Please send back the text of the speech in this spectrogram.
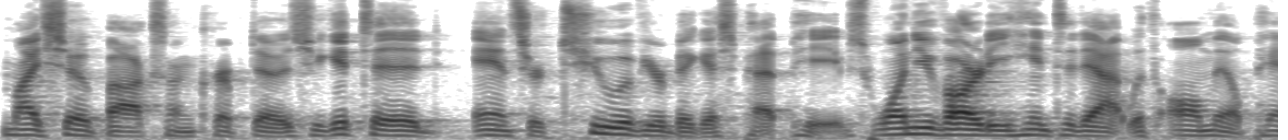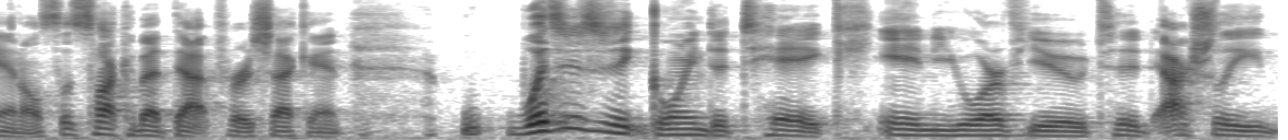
my soapbox on cryptos, you get to answer two of your biggest pet peeves. One you've already hinted at with all male panels. Let's talk about that for a second. What is it going to take, in your view, to actually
